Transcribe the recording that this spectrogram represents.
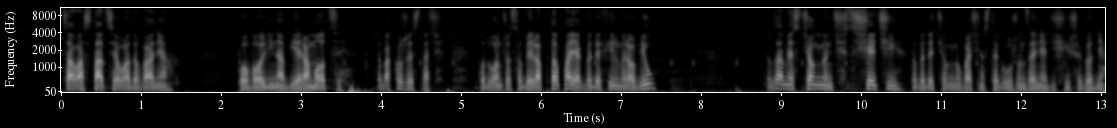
cała stacja ładowania powoli nabiera mocy. Trzeba korzystać. Podłączę sobie laptopa, jak będę film robił, to zamiast ciągnąć z sieci, to będę ciągnął właśnie z tego urządzenia dzisiejszego dnia.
